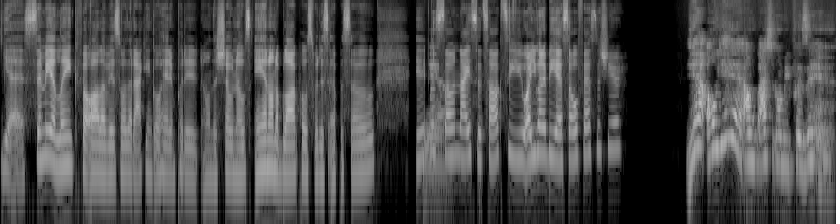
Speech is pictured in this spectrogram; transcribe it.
Yes. Send me a link for all of it so that I can go ahead and put it on the show notes and on the blog post for this episode. It yeah. was so nice to talk to you. Are you going to be at Soul Fest this year? Yeah. Oh, yeah. I'm actually going to be presenting.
